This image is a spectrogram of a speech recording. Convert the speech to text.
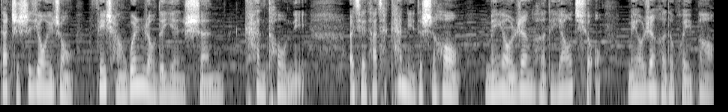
他只是用一种。非常温柔的眼神看透你，而且他在看你的时候没有任何的要求，没有任何的回报，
